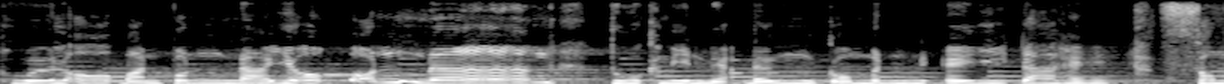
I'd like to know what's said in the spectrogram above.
ធ្វើល្អបានប៉ុណ្ណាយកប៉ុណ្ណាទោះគ្មានអ្នកដឹងក៏មិនអីដែរសំ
